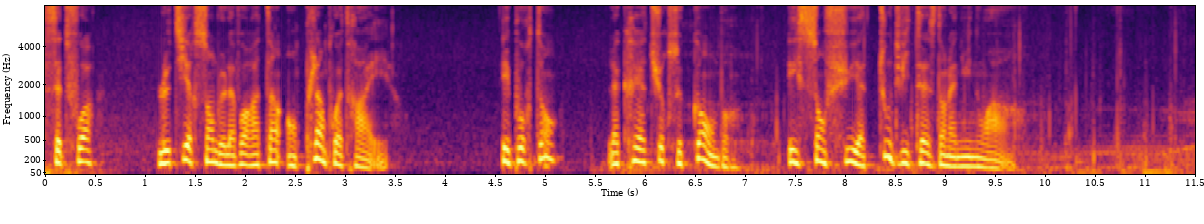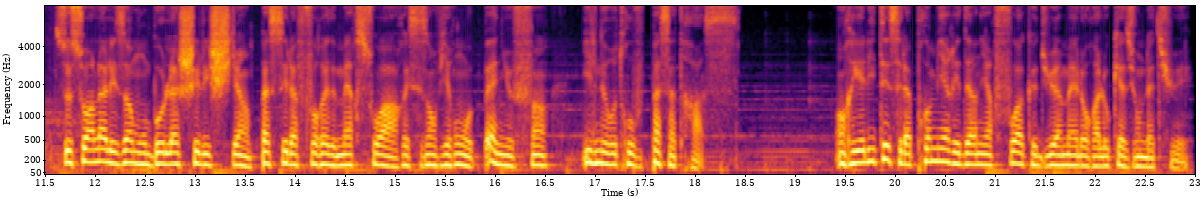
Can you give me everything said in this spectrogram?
Cette fois, le tir semble l'avoir atteint en plein poitrail. Et pourtant, la créature se cambre et s'enfuit à toute vitesse dans la nuit noire. Ce soir-là, les hommes ont beau lâcher les chiens, passer la forêt de Mersoir et ses environs au peigne fin, ils ne retrouvent pas sa trace. En réalité, c'est la première et dernière fois que Duhamel aura l'occasion de la tuer.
